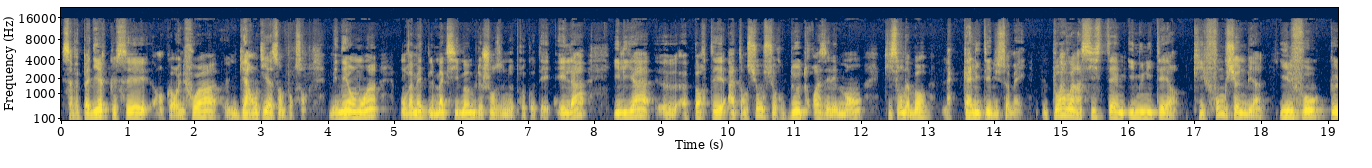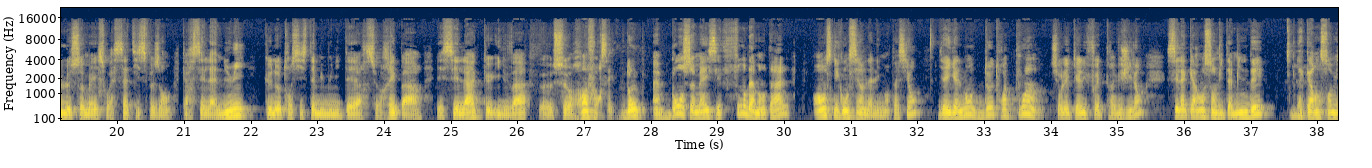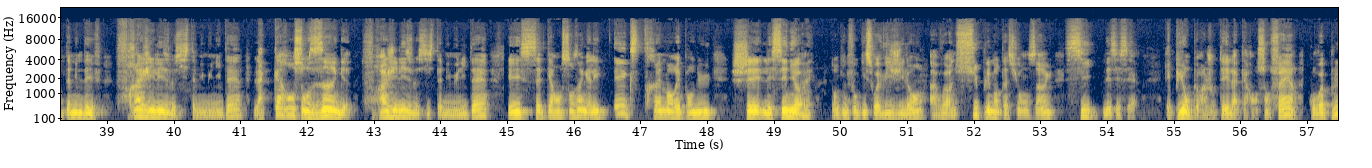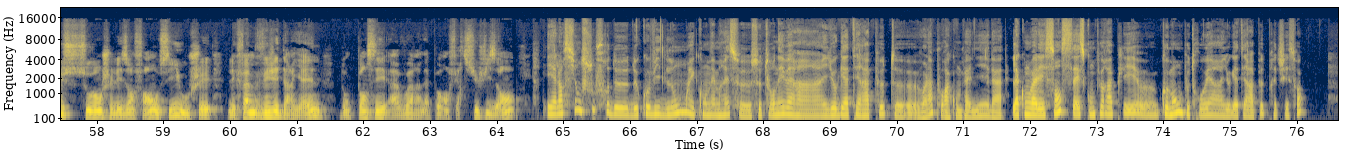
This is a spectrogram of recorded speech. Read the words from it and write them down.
Ça ne veut pas dire que c'est, encore une fois, une garantie à 100%. Mais néanmoins, on va mettre le maximum de chances de notre côté. Et là, il y a euh, à porter attention sur deux, trois éléments qui sont d'abord la qualité du sommeil. Pour avoir un système immunitaire qui fonctionne bien, il faut que le sommeil soit satisfaisant, car c'est la nuit que notre système immunitaire se répare et c'est là qu'il va euh, se renforcer. Donc un bon sommeil, c'est fondamental. En ce qui concerne l'alimentation, il y a également deux, trois points sur lesquels il faut être très vigilant. C'est la carence en vitamine D. La carence en vitamine D fragilise le système immunitaire. La carence en zinc fragilise le système immunitaire. Et cette carence en zinc, elle est extrêmement répandue chez les seniors. Donc il faut qu'ils soient vigilants avoir une supplémentation en zinc si nécessaire. Et puis on peut rajouter la carence en fer, qu'on voit plus souvent chez les enfants aussi ou chez les femmes végétariennes. Donc pensez à avoir un apport en fer suffisant. Et alors si on souffre de, Covid long et qu'on aimerait se, tourner vers un yoga thérapeute euh, voilà, pour accompagner la, convalescence, est-ce qu'on peut rappeler euh, comment on peut trouver un yoga thérapeute près de chez soi?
